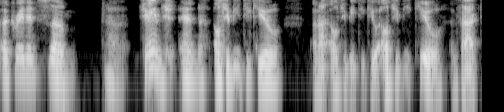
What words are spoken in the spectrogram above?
uh, created some uh, change in LGBTQ, uh, not LGBTQ, LGBTQ, in fact,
